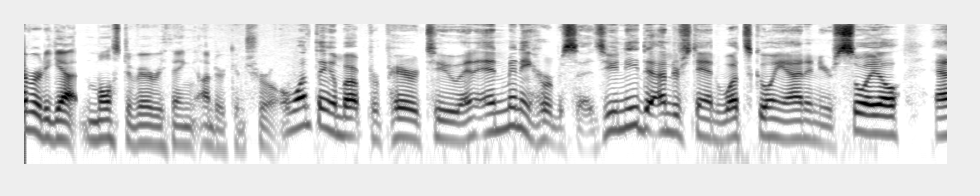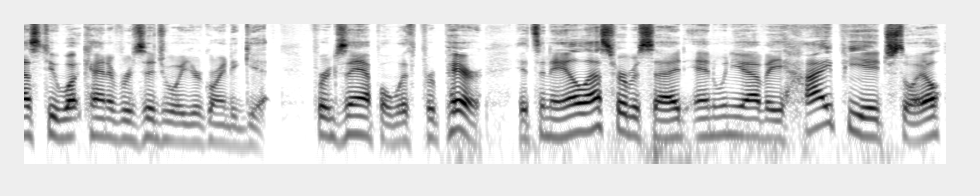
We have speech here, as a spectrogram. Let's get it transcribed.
I've already got most of everything under control. One thing about Prepare too, and, and many herbicides, you need to understand what's going on in your soil as to what kind of residual you're going to get. For example, with Prepare, it's an ALS herbicide, and when you have a high pH soil,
